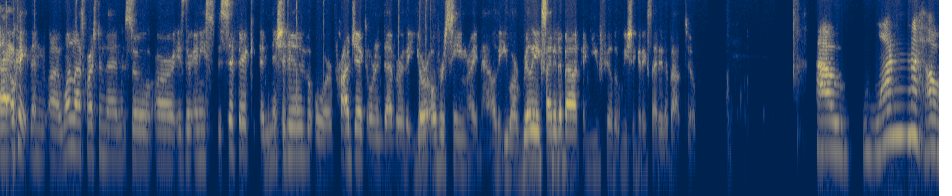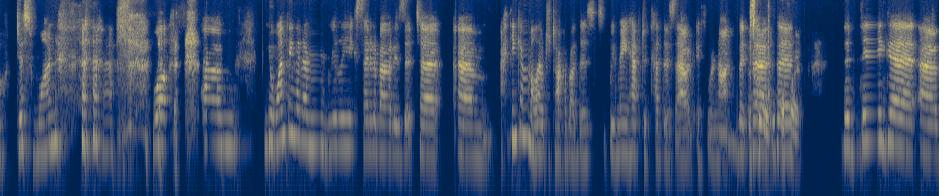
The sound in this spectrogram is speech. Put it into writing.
uh, okay, then uh, one last question then. So are, is there any specific initiative or project or endeavor that you're overseeing right now that you are really excited about and you feel that we should get excited about too? Uh, one, oh, just one. well, um, you know, one thing that I'm really excited about is that uh, um, I think I'm allowed to talk about this. We may have to cut this out if we're not. But uh, cool. the, the big uh, uh,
